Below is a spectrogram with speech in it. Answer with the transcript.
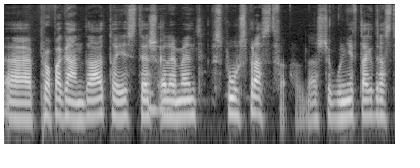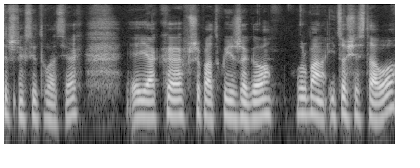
e, propaganda to jest też element współsprawstwa, prawda? szczególnie w tak drastycznych sytuacjach, jak w przypadku Jerzego Urbana. I co się stało?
